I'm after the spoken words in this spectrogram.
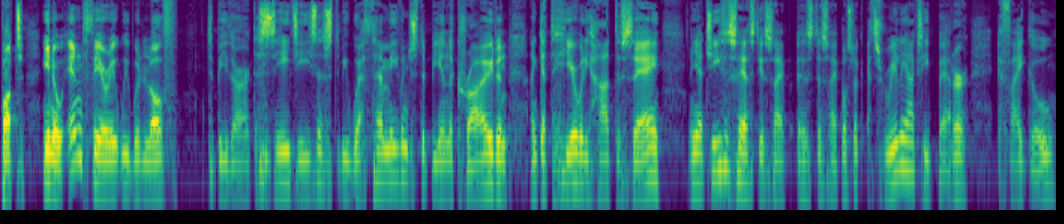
But, you know, in theory, we would love to be there, to see Jesus, to be with him, even just to be in the crowd and, and get to hear what he had to say. And yet Jesus says to his disciples, Look, it's really actually better if I go.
